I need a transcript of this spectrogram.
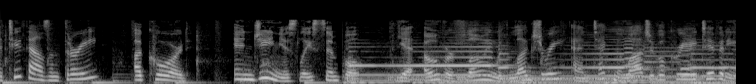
The 2003 Accord. Ingeniously simple, yet overflowing with luxury and technological creativity.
